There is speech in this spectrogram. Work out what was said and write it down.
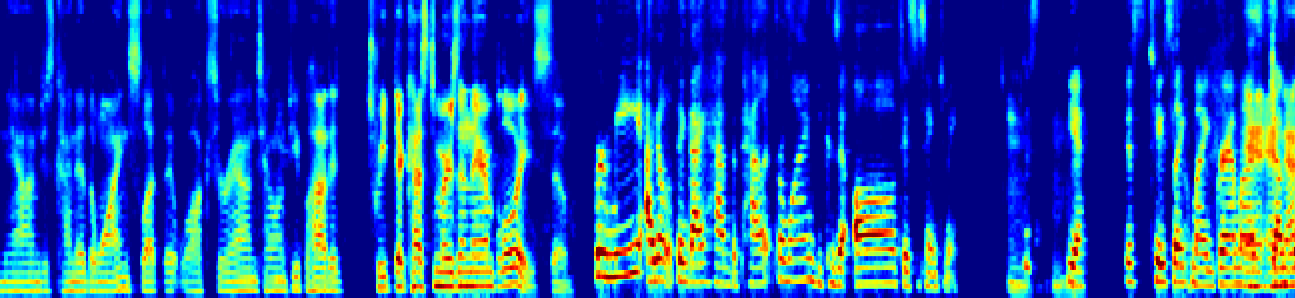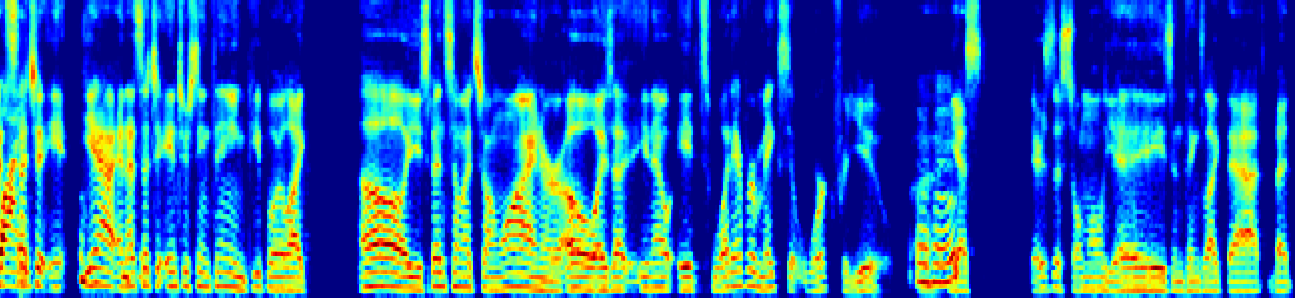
now I'm just kind of the wine slut that walks around telling people how to treat their customers and their employees. So for me, I don't think I have the palate for wine because it all tastes the same to me. Mm, just mm-hmm. yeah, just tastes like my grandma's and, jug and that's wine. Such a, yeah, and that's such an interesting thing. People are like, oh, you spend so much on wine, or oh, is that you know, it's whatever makes it work for you. Uh, Mhm. yes, there's the sommeliers and things like that, but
